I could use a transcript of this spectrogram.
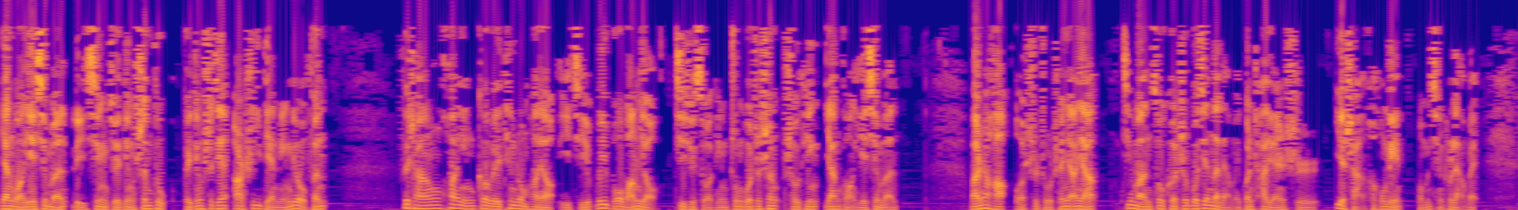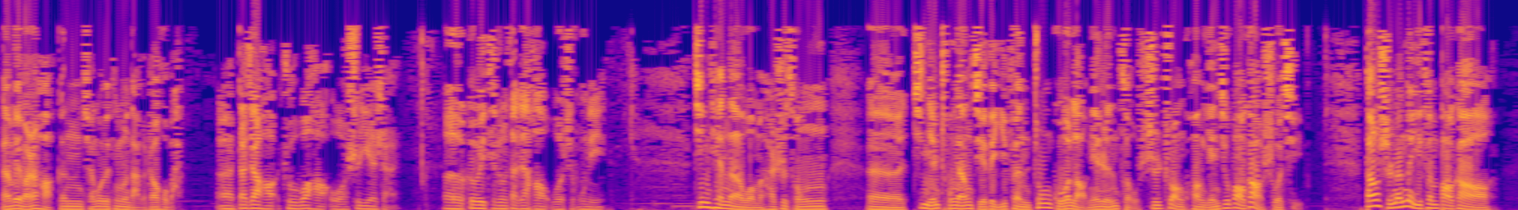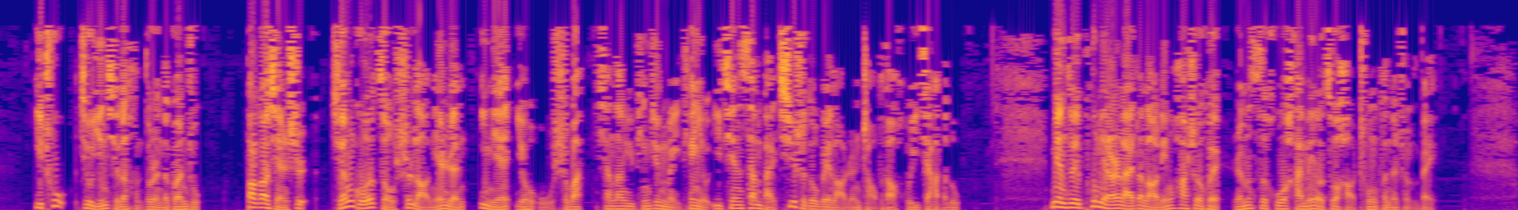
央广夜新闻，理性决定深度。北京时间二十一点零六分，非常欢迎各位听众朋友以及微博网友继续锁定中国之声，收听央广夜新闻。晚上好，我是主持人杨洋。今晚做客直播间的两位观察员是叶闪和红林，我们请出两位，两位晚上好，跟全国的听众打个招呼吧。呃，大家好，主播好，我是叶闪。呃，各位听众大家好，我是红林。今天呢，我们还是从呃今年重阳节的一份中国老年人走失状况研究报告说起。当时呢，那一份报告一出就引起了很多人的关注。报告显示，全国走失老年人一年有五十万，相当于平均每天有一千三百七十多位老人找不到回家的路。面对扑面而来的老龄化社会，人们似乎还没有做好充分的准备。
